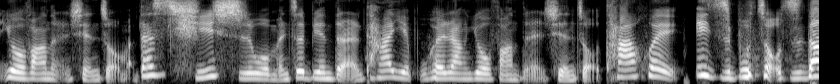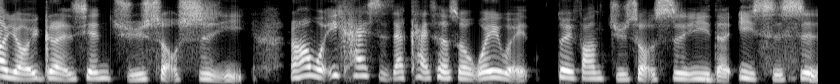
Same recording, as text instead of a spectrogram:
右方的人先走嘛。但是其实我们这边的人他也不会让右方的人先走，他会一直不走，直到有一个人。先举手示意，然后我一开始在开车的时候，我以为对方举手示意的意思是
